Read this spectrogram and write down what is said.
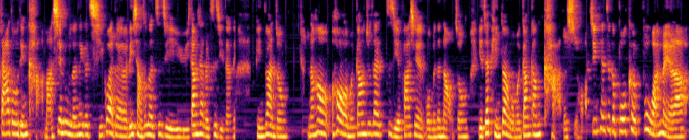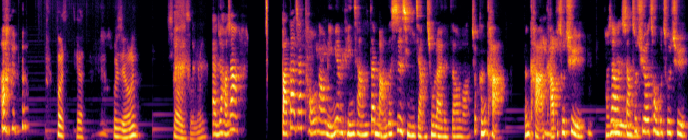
大家都有点卡嘛，陷入了那个奇怪的理想中的自己与当下的自己的那频段中，然后后来我们刚刚就在自己发现，我们的脑中也在频段我们刚刚卡的时候，今天这个播客不完美了，我天，不行了，笑死了，感觉好像把大家头脑里面平常在忙的事情讲出来了，你知道吗？就很卡。很卡，卡不出去，好像想出去又冲不出去，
